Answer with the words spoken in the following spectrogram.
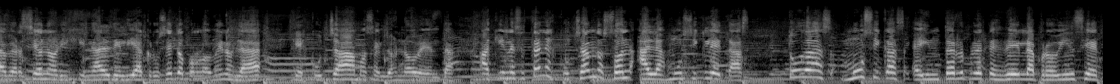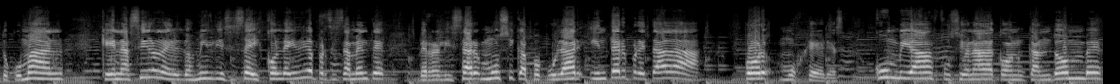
La versión original de Lía Cruceto, por lo menos la que escuchábamos en los 90. A quienes están escuchando son a las musicletas, todas músicas e intérpretes de la provincia de Tucumán, que nacieron en el 2016 con la idea precisamente de realizar música popular interpretada por mujeres. Cumbia fusionada con candombe,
